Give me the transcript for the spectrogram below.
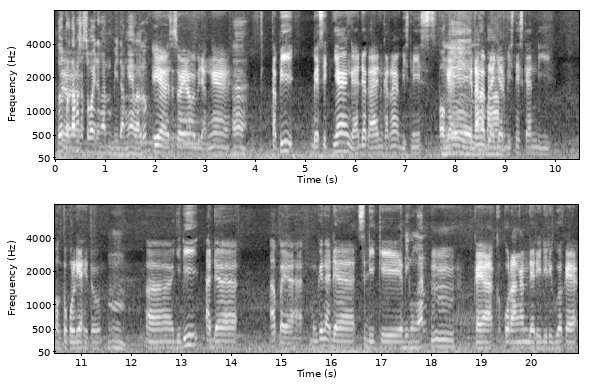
Lu Eh. pertama sesuai dengan bidangnya lalu. Iya, sesuai sama bidangnya. Nah, Tapi basicnya nggak ada kan karena bisnis. Oke, Nggak- kita nggak belajar bisnis kan di waktu kuliah itu. mm, Eh, jadi ada apa ya mungkin ada sedikit kebingungan? Mm, kayak kekurangan dari diri gue kayak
